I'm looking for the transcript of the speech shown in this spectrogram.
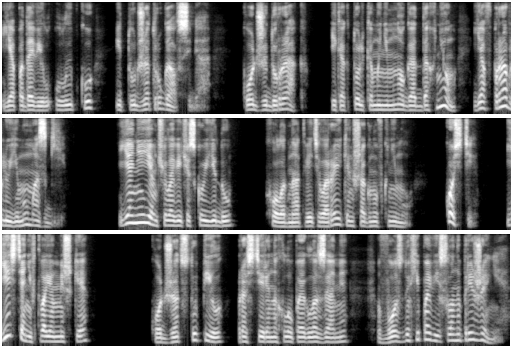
Я подавил улыбку и тут же отругал себя. Кот же дурак, и как только мы немного отдохнем, я вправлю ему мозги. «Я не ем человеческую еду», — холодно ответила Рейкин, шагнув к нему. «Кости, есть они в твоем мешке?» Кот же отступил, растерянно хлопая глазами. В воздухе повисло напряжение.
